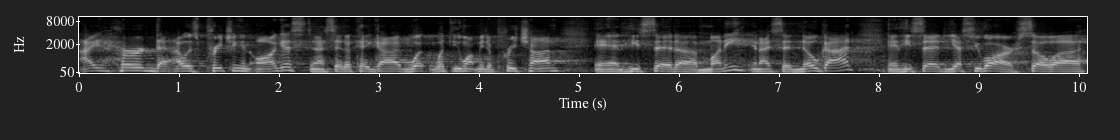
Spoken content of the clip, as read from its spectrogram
I heard that I was preaching in August, and I said, okay, God, what, what do you want me to preach on? And he said, uh, money. And I said, no, God. And he said, yes, you are. So uh,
